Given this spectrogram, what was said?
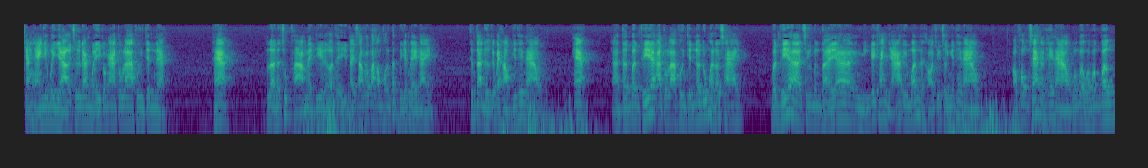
Chẳng hạn như bây giờ sư đang bị con Atola Phương Trinh nè. Ha? Lên nó xúc phạm này kia nữa thì tại sao các bác không phân tích về vấn đề này? Chúng ta được cái bài học như thế nào? Ha? À, từ bên phía Atola Phương Trinh nói đúng là nói sai. Bên phía à, sư Minh Tuệ à, những cái khán giả yêu mến họ xử sự như thế nào? Họ phong sát như thế nào? Vân vân và vân vân.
